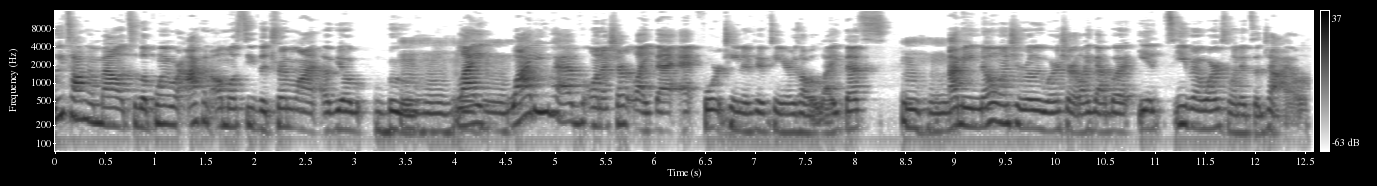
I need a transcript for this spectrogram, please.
we talking about to the point where I can almost see the trim line of your boob. Mhm, Like, mhm, why do you have on a shirt like that at 14 and 15 years old? Like, that's, mhm. I mean, no one should really wear a shirt like that, but it's even worse when it's a child.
